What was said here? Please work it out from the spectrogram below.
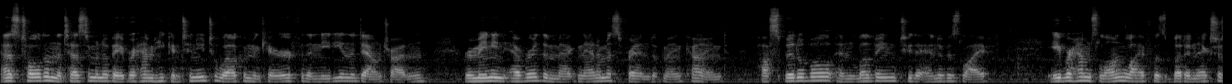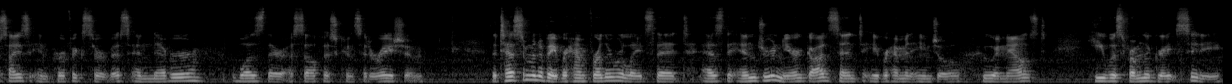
As told in the Testament of Abraham, he continued to welcome and care for the needy and the downtrodden, remaining ever the magnanimous friend of mankind, hospitable and loving to the end of his life, Abraham's long life was but an exercise in perfect service, and never was there a selfish consideration. The Testament of Abraham further relates that as the end drew near, God sent to Abraham an angel who announced he was from the great city,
